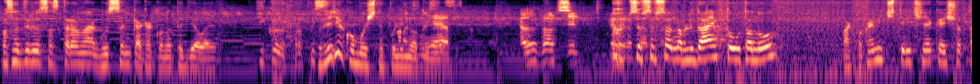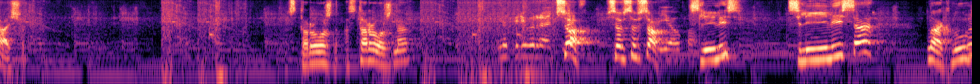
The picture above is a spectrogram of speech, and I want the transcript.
Посмотрю со стороны гусенька, как он это делает. Смотрите, какой мощный пулемет у него. Все, все, все, наблюдаем, кто утонул. Так, пока мне 4 человека еще тащат. Осторожно, осторожно. На переворачивание. Все, все, все, все. Слились. Слились. а? Так, ну,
